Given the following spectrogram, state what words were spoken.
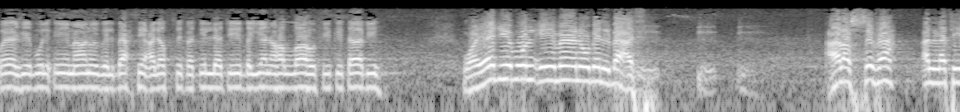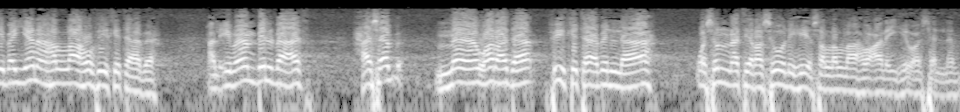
ويجب الإيمان بالبحث على الصفة التي بينها الله في كتابه. ويجب الإيمان بالبعث على الصفة التي بينها الله في كتابه. الإيمان بالبعث حسب ما ورد في كتاب الله وسنة رسوله صلى الله عليه وسلم.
